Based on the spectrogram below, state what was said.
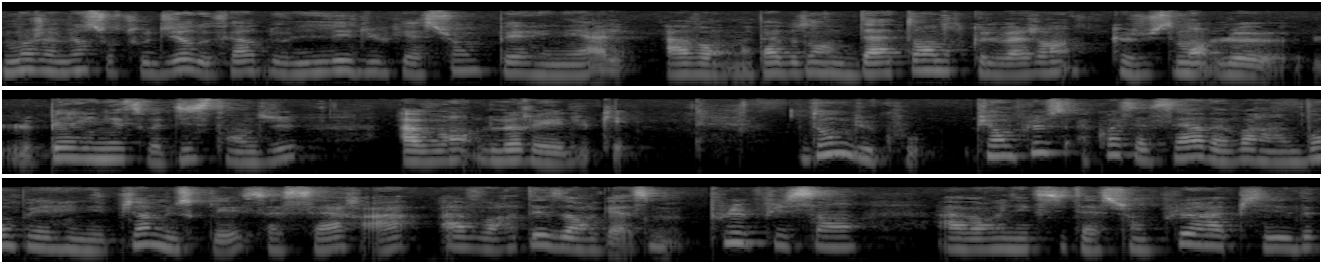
moi, j'aime bien surtout dire de faire de l'éducation périnéale avant. On n'a pas besoin d'attendre que le vagin, que justement le, le périnée soit distendu avant de le rééduquer. Donc du coup, puis en plus, à quoi ça sert d'avoir un bon périnée bien musclé? Ça sert à avoir des orgasmes plus puissants, à avoir une excitation plus rapide,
